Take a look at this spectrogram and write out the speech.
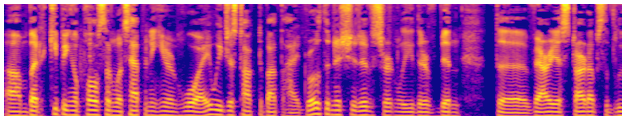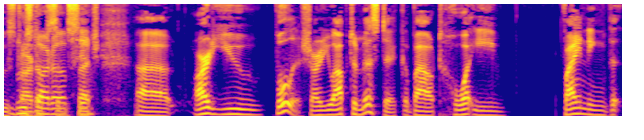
Um, but keeping a pulse on what's happening here in Hawaii, we just talked about the high growth initiative. Certainly, there have been the various startups, the blue Blue startups, and startups, such. Uh, are you bullish? Are you optimistic about Hawaii finding the,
